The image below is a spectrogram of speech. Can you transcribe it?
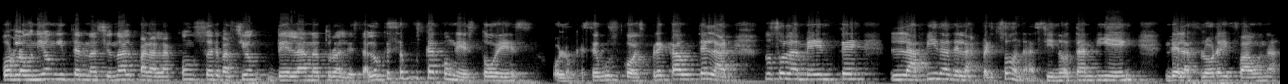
por la Unión Internacional para la Conservación de la Naturaleza. Lo que se busca con esto es, lo que se buscó es precautelar no solamente la vida de las personas, sino también de la flora y fauna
